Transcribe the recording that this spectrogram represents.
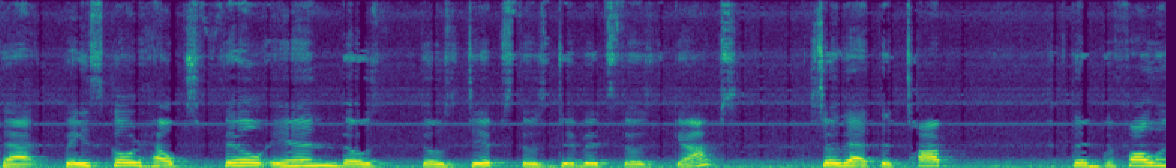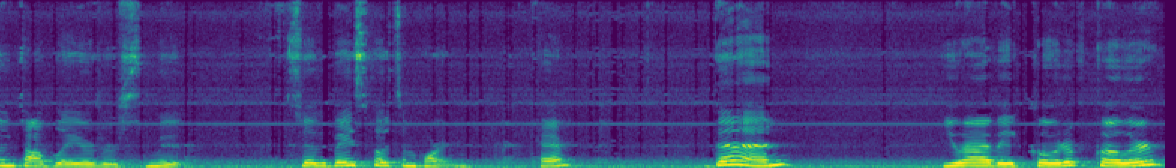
that base coat helps fill in those those dips, those divots, those gaps, so that the top, the, the following top layers are smooth. So the base coat's important, okay? Then you have a coat of color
